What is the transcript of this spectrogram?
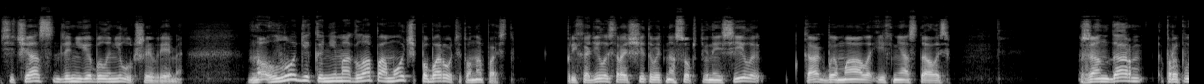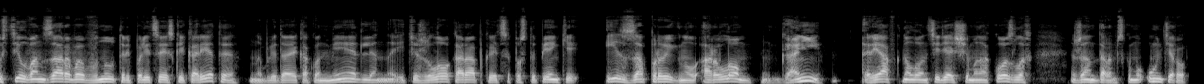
Сейчас для нее было не лучшее время. Но логика не могла помочь побороть эту напасть. Приходилось рассчитывать на собственные силы, как бы мало их ни осталось. Жандарм пропустил Ванзарова внутрь полицейской кареты, наблюдая, как он медленно и тяжело карабкается по ступеньке, и запрыгнул орлом. «Гони!» — рявкнул он сидящему на козлах жандармскому унтеру.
